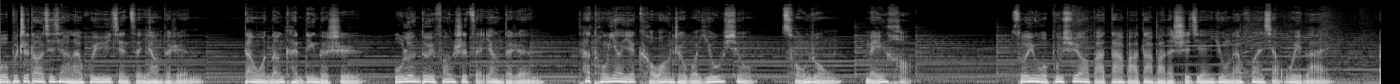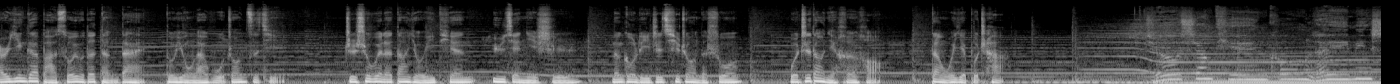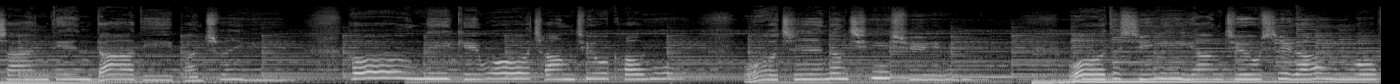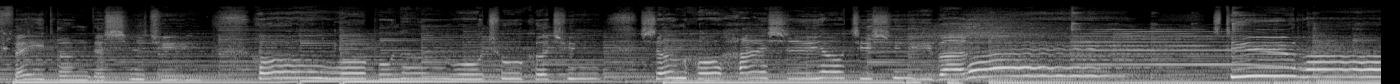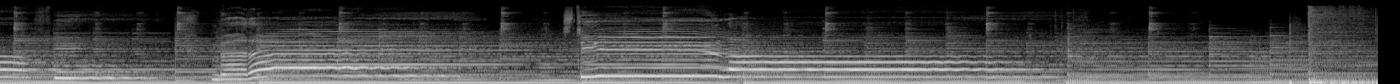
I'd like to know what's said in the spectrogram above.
我不知道接下来会遇见怎样的人，但我能肯定的是，无论对方是怎样的人，他同样也渴望着我优秀、从容、美好。所以我不需要把大把大把的时间用来幻想未来，而应该把所有的等待都用来武装自己，只是为了当有一天遇见你时，能够理直气壮地说：“我知道你很好，但我也不差。”就像天空雷鸣闪电，大地盼春雨。哦，你给我长久考验，我只能期许。我的信仰就是让我沸腾的诗句。哦，我不能无处可去，生活还是要继续。But I still But I still love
